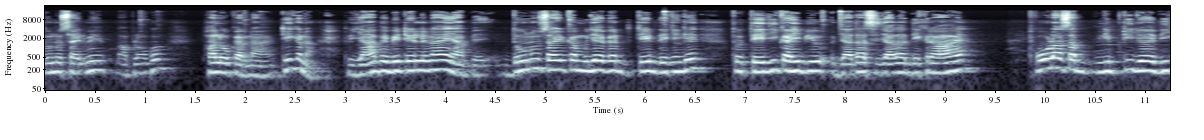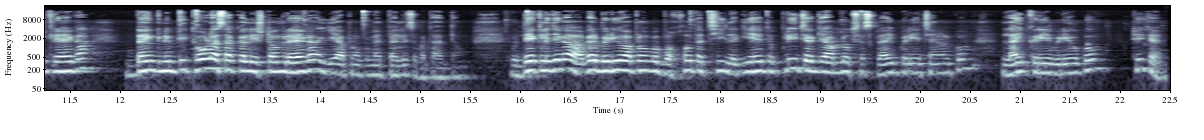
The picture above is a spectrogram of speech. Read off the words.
दोनों साइड में आप लोगों को फॉलो करना है, ठीक है ना? तो यहाँ पे भी ट्रेड लेना है, यहाँ पे। दोनों साइड का मुझे अगर ट्रेड देखेंगे तो तेज़ी का ही व्यू ज़्यादा से ज़्यादा दिख रहा है। थोड़ा सा निफ्टी जो है वीक रहेगा, बैंक निफ्टी थोड़ा सा कल स्ट्रॉन्ग रहेगा, ये आप लोगों को मैं पहले से बता देता हूँ। तो देख लीजिएगा, अगर वीडियो आप लोगों को बहुत अच्छी लगी है तो प्लीज़ करके आप लोग सब्सक्राइब करिए चैनल को, लाइक करिए वीडियो को, ठीक है?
